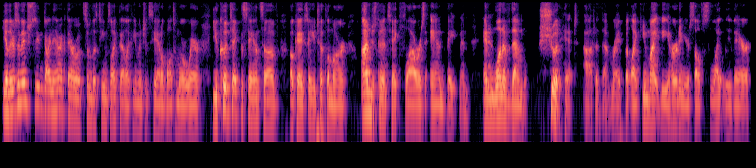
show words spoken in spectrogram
Yeah, there's an interesting dynamic there with some of those teams like that, like you mentioned, Seattle, Baltimore, where you could take the stance of, okay, say you took Lamar, I'm just going to take Flowers and Bateman, and Yeah. one of them should hit out of them, right? But like you might be hurting yourself slightly there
